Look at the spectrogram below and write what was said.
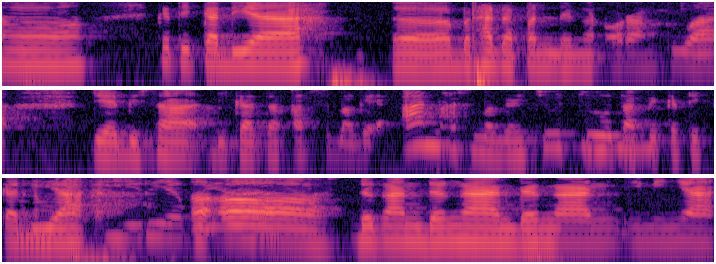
uh, ketika dia uh, berhadapan dengan orang tua dia bisa dikatakan sebagai anak sebagai cucu hmm. tapi ketika dia diri ya, Bu, uh, uh, dengan dengan dengan ininya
